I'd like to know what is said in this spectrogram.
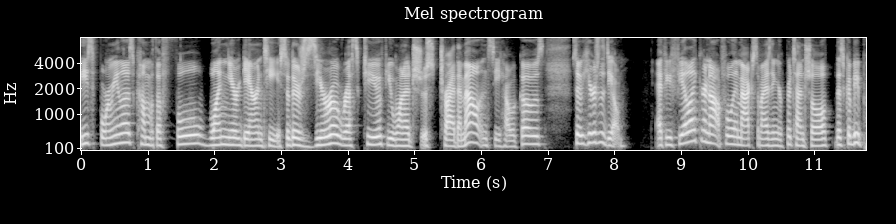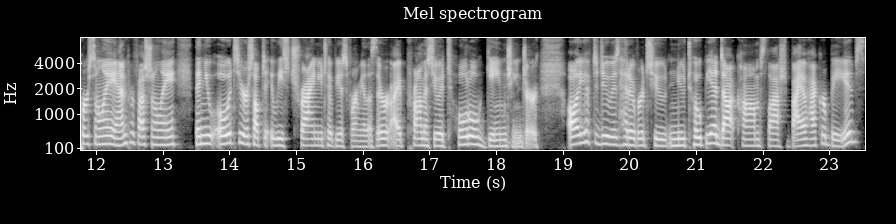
These formulas come with a full one year guarantee. So there's zero risk to you if you want to just try them out and see how it goes. So here's the deal if you feel like you're not fully maximizing your potential, this could be personally and professionally, then you owe it to yourself to at least try Nootopia's formulas. They're, I promise you, a total game changer. All you have to do is head over to nootopia.com slash biohackerbabes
